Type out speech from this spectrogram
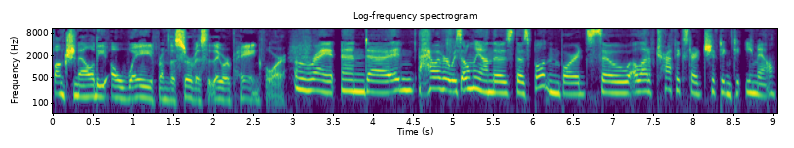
functionality away from the service that they were paying for. right. And, uh, and however, it was only on those, those bulletin boards, so a lot of traffic started shifting to email.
